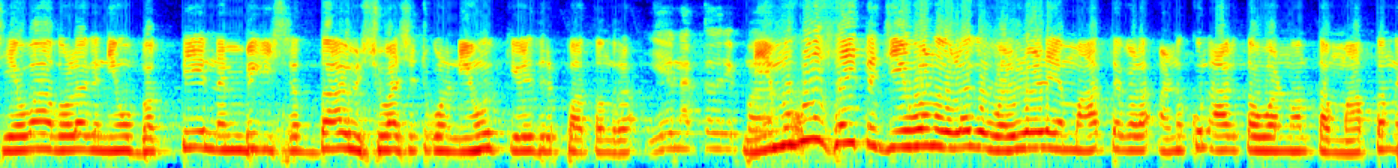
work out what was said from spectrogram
ಸೇವಾದೊಳಗೆ ನೀವು ಭಕ್ತಿ ನಂಬಿಕೆ ಶ್ರದ್ಧಾ ವಿಶ್ವಾಸ ಇಟ್ಕೊಂಡು ನೀವು ಕೇಳಿದ್ರಿಪ್ಪ ಅಂತಂದ್ರ ಏನಾಗ್ತದ್ರಿ ನಿಮಗೂ ಸಹಿತ ಜೀವನದೊಳಗೆ ಒಳ್ಳೊಳ್ಳೆ ಮಾತುಗಳ ಅನುಕೂಲ ಆಗ್ತಾವ ಅನ್ನುವಂತ ಮಾತನ್ನ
